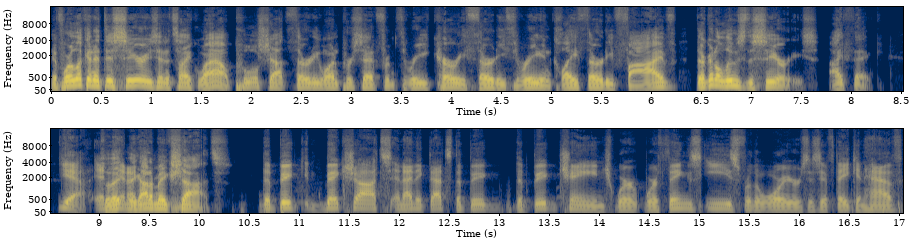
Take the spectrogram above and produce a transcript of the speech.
if we're looking at this series and it's like, wow, Poole shot 31% from three, Curry 33, and Klay 35, they're going to lose the series, I think. Yeah, and, so they, they got to make shots. the big make shots and i think that's the big the big change where where things ease for the warriors is if they can have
